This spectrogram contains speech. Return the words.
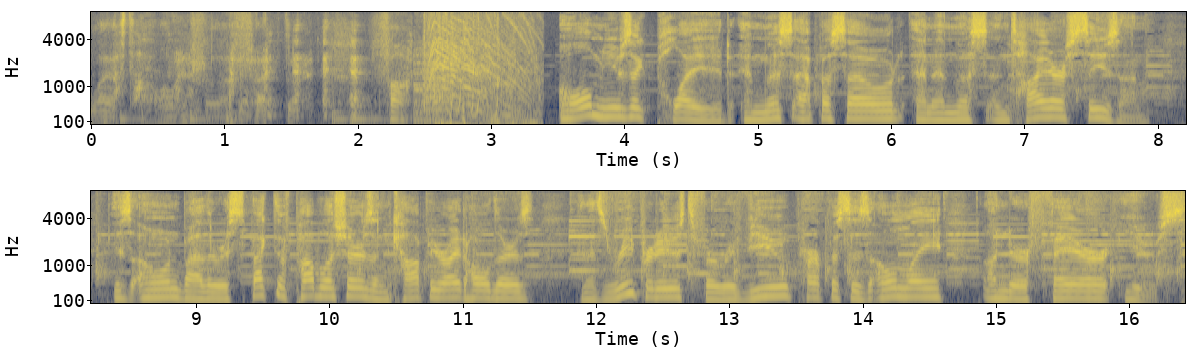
Last Halloween for that factory. Fuck. All music played in this episode and in this entire season is owned by the respective publishers and copyright holders and is reproduced for review purposes only under fair use.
